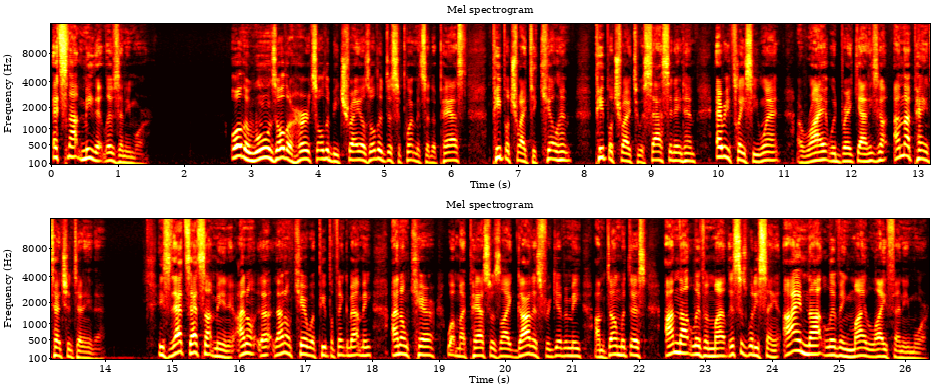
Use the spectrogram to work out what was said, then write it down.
it's not me that lives anymore. All the wounds, all the hurts, all the betrayals, all the disappointments of the past. People tried to kill him. People tried to assassinate him. Every place he went, a riot would break out. He's going, I'm not paying attention to any of that. He said, that's, that's not me. anymore. I don't, uh, I don't care what people think about me. I don't care what my past was like. God has forgiven me. I'm done with this. I'm not living my, this is what he's saying. I'm not living my life anymore.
